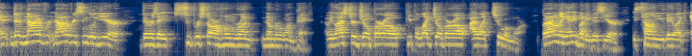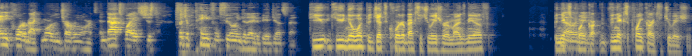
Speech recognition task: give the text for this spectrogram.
And there's not every not every single year there is a superstar home run number one pick. I mean, last year Joe Burrow, people like Joe Burrow. I like Tua more, but I don't think anybody this year is telling you they like any quarterback more than Trevor Lawrence, and that's why it's just such a painful feeling today to be a Jets fan. Do you do you know what the Jets quarterback situation reminds me of? The Knicks No, point guard, the Knicks point guard situation.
